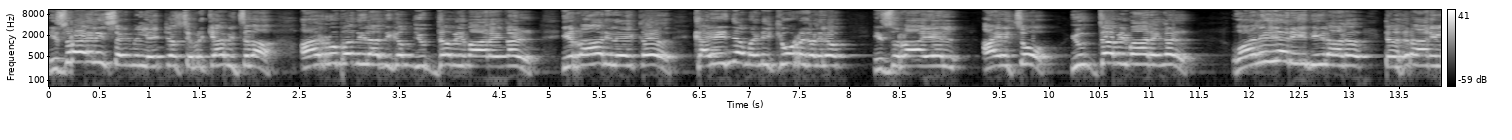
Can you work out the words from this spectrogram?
ഇസ്രായേലി സൈന്യം ലേറ്റസ്റ്റ് പ്രഖ്യാപിച്ചത് അറുപതിലധികം യുദ്ധവിമാനങ്ങൾ ഇറാനിലേക്ക് കഴിഞ്ഞ മണിക്കൂറുകളിലും ഇസ്രായേൽ അയച്ചു. യുദ്ധവിമാനങ്ങൾ വലിയ രീതിയിലാണ് ടെഹ്റാനിൽ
